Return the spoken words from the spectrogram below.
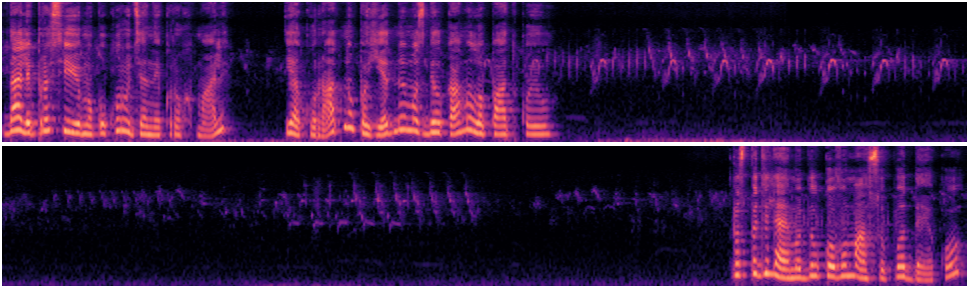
Далі просіюємо кукурудзяний крохмаль і акуратно поєднуємо з білками лопаткою. Розподіляємо білкову масу по деко,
